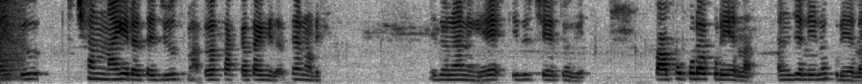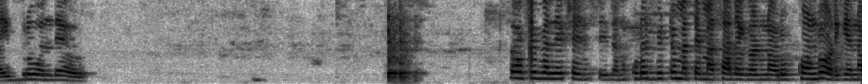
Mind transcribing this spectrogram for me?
ಆಯಿತು ಚೆನ್ನಾಗಿರುತ್ತೆ ಜ್ಯೂಸ್ ಮಾತ್ರ ಸಖತ್ತಾಗಿರುತ್ತೆ ನೋಡಿ. ಇದು ನನಗೆ, ಇದು ಚೇತುಗೆ. ಪಾಪು ಕೂಡ ಕುಡಿಯಲ್ಲ, ಅಂಜಲಿನೂ ಕುಡಿಯಲ್ಲ ಇಬ್ಬರು ಒಂದೇ ಅವರು. ಸೊ ಓಕೆ ಬನ್ನಿ ಫ್ರೆಂಡ್ಸ್ ಇದನ್ನು ಕುಡಿದ್ಬಿಟ್ಟು ಮತ್ತೆ ಮಸಾಲೆಗಳನ್ನ ರುಬ್ಕೊಂಡು ಅಡುಗೆನ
